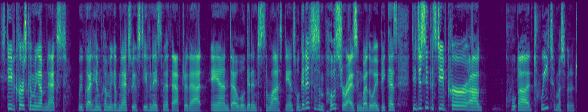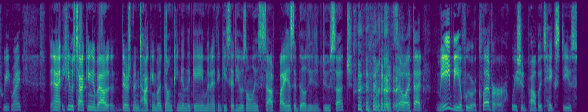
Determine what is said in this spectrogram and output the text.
Steve Kerr's coming up next. We've got him coming up next. We have Stephen A. Smith after that, and uh, we'll get into some Last Dance. We'll get into some posterizing, by the way, because did you see the Steve Kerr uh, qu- uh, tweet? It must have been a tweet, right? Uh, he was talking about. There's been talking about dunking in the game, and I think he said he was only stopped by his ability to do such. so I thought maybe if we were clever, we should probably take Steve's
